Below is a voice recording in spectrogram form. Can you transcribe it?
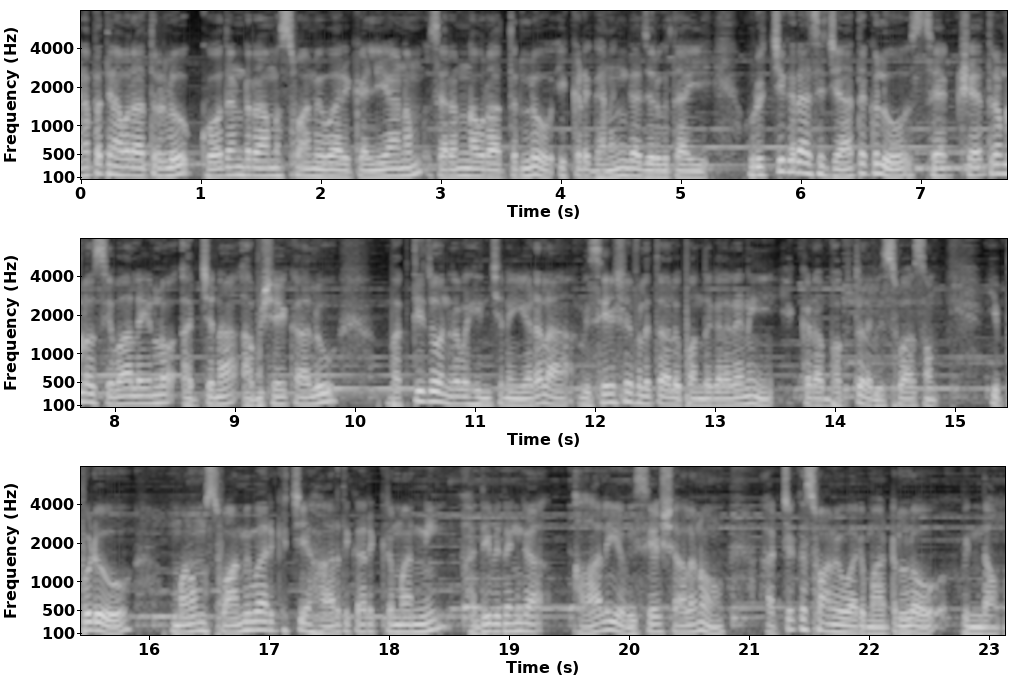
గణపతి నవరాత్రులు కోదండరామస్వామి వారి కళ్యాణం శరన్నవరాత్రులు ఇక్కడ ఘనంగా జరుగుతాయి. వృశ్చిక రాశి జాతకులు శ- క్షేత్రంలో శివాలయంలో అర్చన అభిషేకాలు భక్తితో నిర్వహించిన ఎడల విశేష ఫలితాలు పొందగలరని ఇక్కడ భక్తుల విశ్వాసం. ఇప్పుడు మనం స్వామివారికి ఇచ్చే హారతి కార్యక్రమాన్ని అదేవిధంగా ఆలయ విశేషాలను అర్చక స్వామివారి మాటల్లో విందాం.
